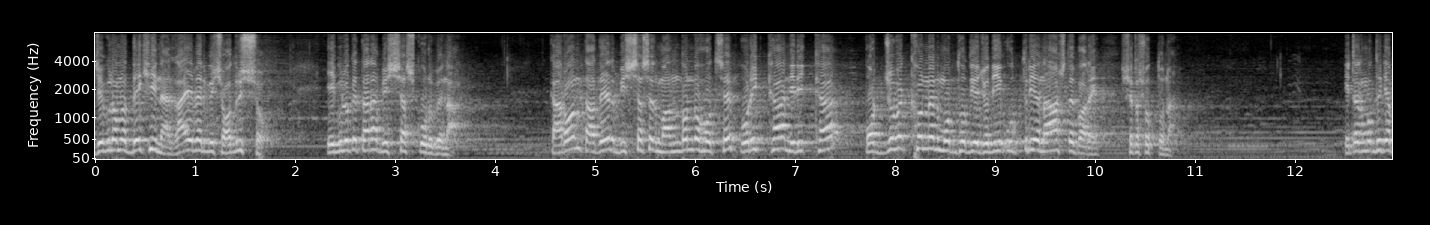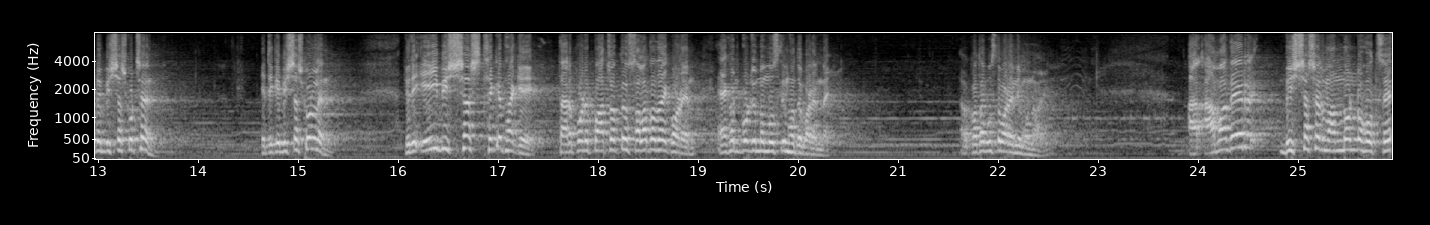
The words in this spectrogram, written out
যেগুলো আমরা দেখি না, গায়েবের বিষয়, অদৃশ্য, এগুলোকে তারা বিশ্বাস করবে না। কারণ তাদের বিশ্বাসের মানদণ্ড হচ্ছে পরীক্ষা, নিরীক্ষা, পর্যবেক্ষণের মধ্য দিয়ে যদি উতরিয়ে না আসতে পারে, সেটা সত্য না। এটার মধ্যে কি আপনি বিশ্বাস করছেন? এটাকে বিশ্বাস করলেন? যদি এই বিশ্বাস থেকে থাকে, তারপরে পাঁচত্ব সালাত আদায় করেন, এখন পর্যন্ত মুসলিম হতে পারেন নাই। আর কথা বুঝতে পারেনি মনে হয়। আর আমাদের বিশ্বাসের মানদণ্ড হচ্ছে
